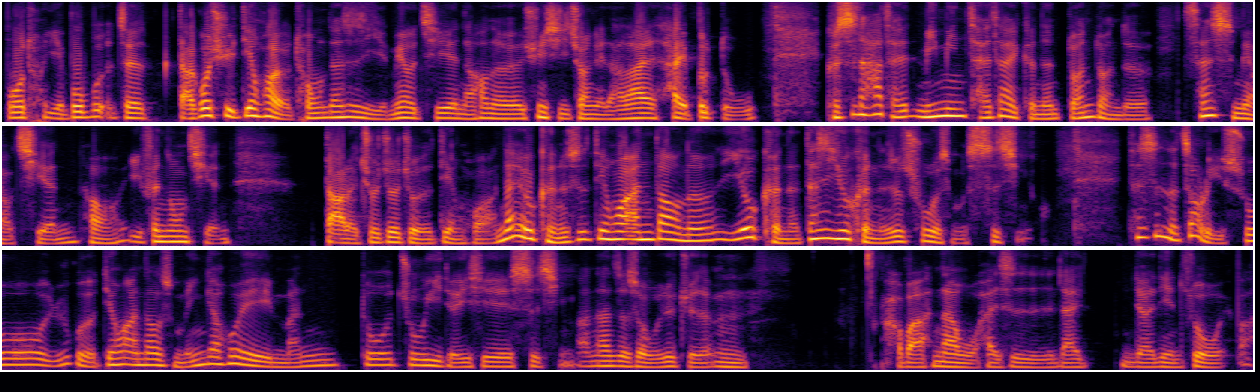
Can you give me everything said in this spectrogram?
拨通也拨不这打过去电话有通，但是也没有接，然后呢讯息传给他，他他也不读，可是他才明明才在可能短短的三十秒前，哈，一分钟前打了九九九的电话，那有可能是电话按到呢，也有可能，但是有可能就出了什么事情。但是呢，照理说，如果电话按到什么，应该会蛮多注意的一些事情嘛。那这时候我就觉得，嗯，好吧，那我还是来来点作为吧。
